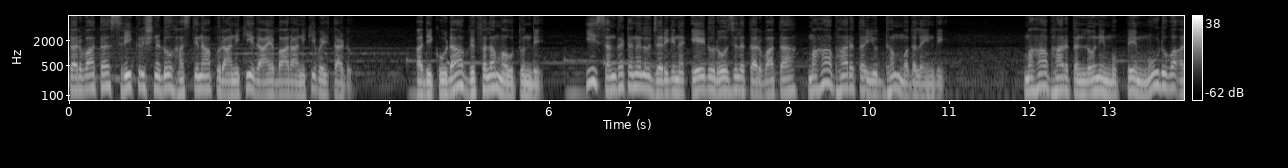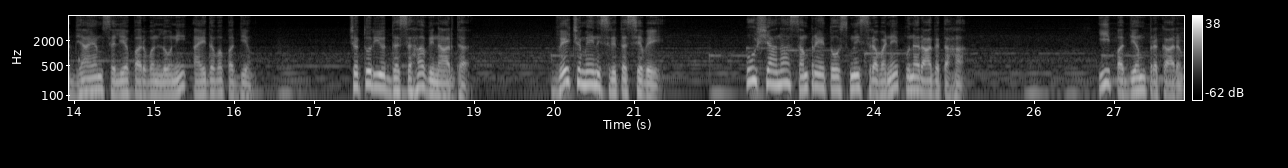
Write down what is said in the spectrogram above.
తర్వాత శ్రీకృష్ణుడు హస్తినాపురానికి రాయబారానికి వెళ్తాడు. అది కూడా విఫలం అవుతుంది. ఈ సంఘటనలు జరిగిన ఏడు రోజుల తర్వాత మహాభారత యుద్ధం మొదలైంది. మహాభారతంలోని ముప్పై మూడవ అధ్యాయం శల్య పర్వంలోని ఐదవ పద్యం. చతుర్యుద్ధ సహ వినార్ధ వేచమేని శ్రితస్య వే. పూష్యానా సంప్రయతోస్మి శ్రవణే పునరాగత. ఈ పద్యం ప్రకారం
